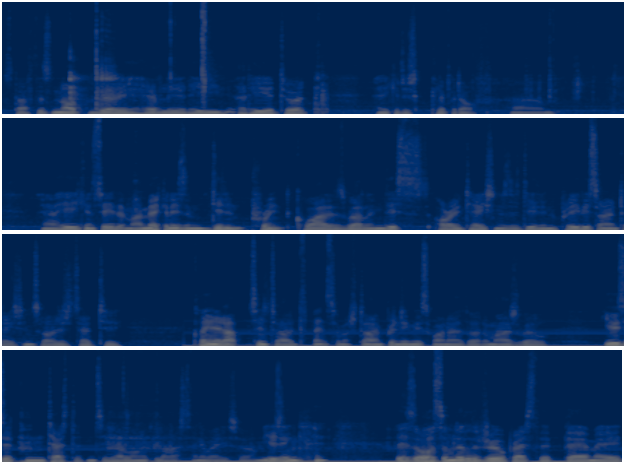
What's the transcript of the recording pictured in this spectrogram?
stuff that's not very heavily adhe adhered to it. And you can just clip it off. Um, now here you can see that my mechanism didn't print quite as well in this orientation as it did in the previous orientation. So I just had to clean it up. Since I'd spent so much time printing this one, I thought I might as well use it and test it and see how long it lasts anyway. So I'm using this awesome little drill press that Per made.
